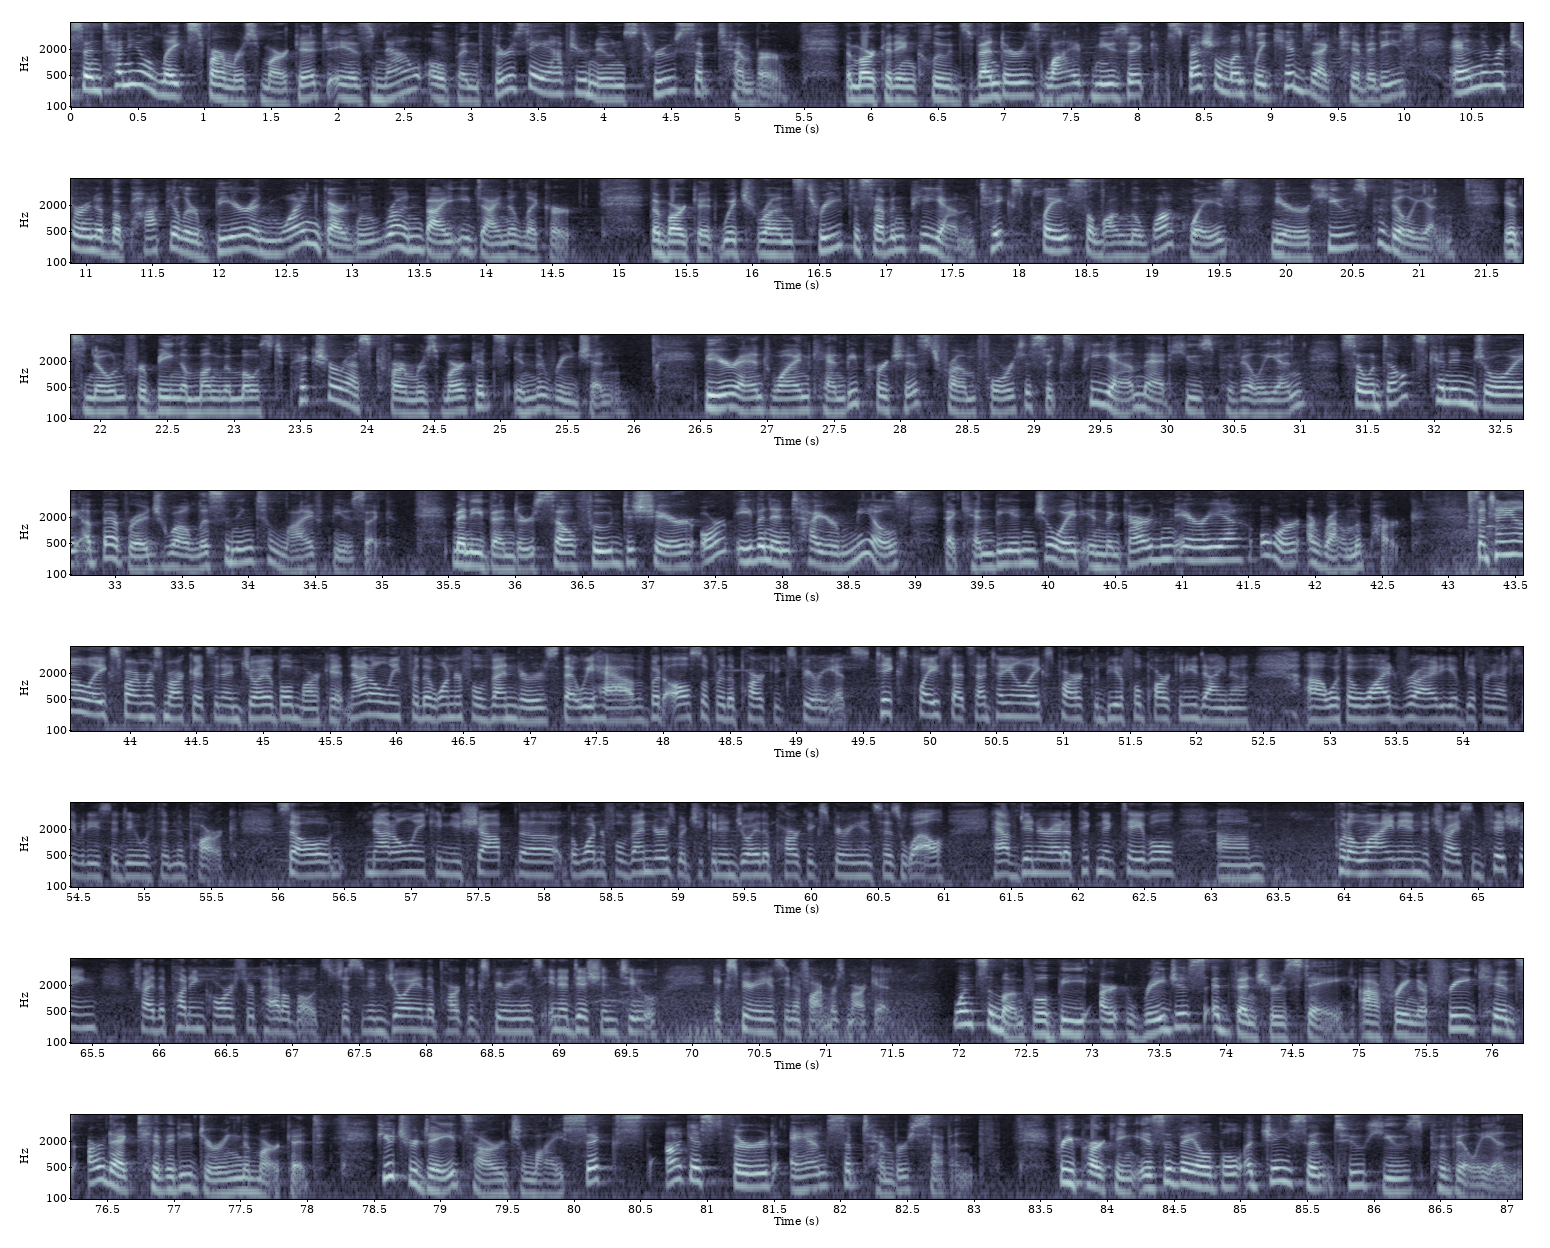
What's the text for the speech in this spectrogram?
The Centennial Lakes Farmers Market is now open Thursday afternoons through September. The market includes vendors, live music, special monthly kids activities, and the return of the popular beer and wine garden run by Edina Liquor. The market, which runs 3 to 7 p.m., takes place along the walkways near Hughes Pavilion. It's known for being among the most picturesque farmers markets in the region. Beer and wine can be purchased from 4 to 6 p.m. at Hughes Pavilion, so adults can enjoy a beverage while listening to live music. Many vendors sell food to share or even entire meals that can be enjoyed in the garden area or around the park. Centennial Lakes Farmers Market's an enjoyable market, not only for the wonderful vendors that we have, but also for the park experience. It takes place at Centennial Lakes Park, the beautiful park in Edina, uh, with a wide variety of different activities to do within the park. So not only can you shop the, the wonderful vendors, but you can enjoy the park experience as well. Have dinner at a picnic table, um, put a line in to try some fishing, try the putting course or paddle boats, just enjoying the park experience in addition to experiencing a farmer's market. Once a month will be Artrageous Adventures Day, offering a free kids art activity during the market. Future dates are July 6th, August 3rd, and September 7th. Free parking is available adjacent to Hughes Pavilion.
